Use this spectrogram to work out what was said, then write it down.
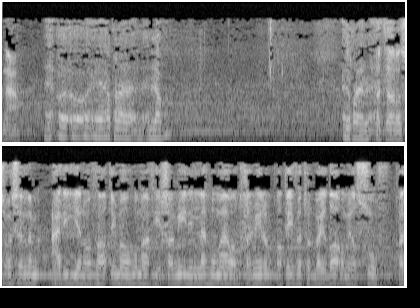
نعم. أه، أه، أقرأ اللفظ. أتى رسول صلى الله عليه وسلم عليا وفاطمة وهما في خميل لهما والخميل القطيفة البيضاء من الصوف. قد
